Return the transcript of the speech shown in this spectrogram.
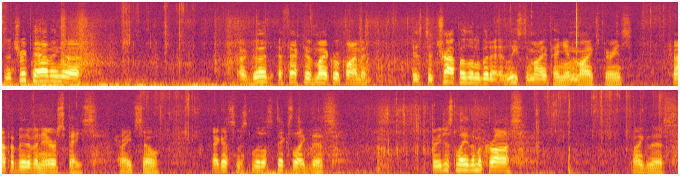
The trick to having a, a good, effective microclimate is to trap a little bit, of, at least in my opinion, in my experience, trap a bit of an airspace, right? So I got some little sticks like this. So you just lay them across like this.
